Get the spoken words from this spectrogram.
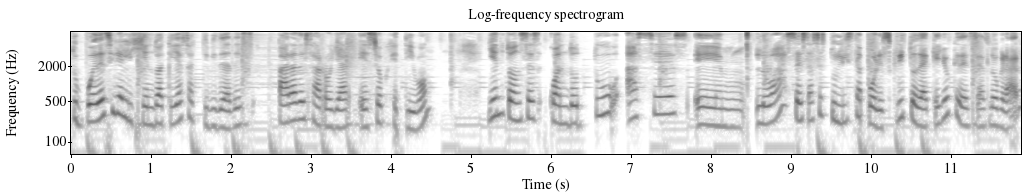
Tú puedes ir eligiendo aquellas actividades para desarrollar ese objetivo. Y entonces cuando tú haces, em, lo haces, haces tu lista por escrito de aquello que deseas lograr,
